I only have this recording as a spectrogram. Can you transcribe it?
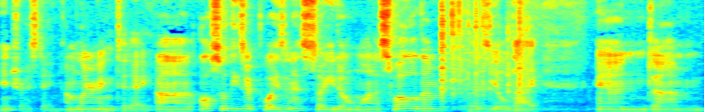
interesting. I'm learning today. Uh, also, these are poisonous, so you don't want to swallow them because you'll die. And um,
